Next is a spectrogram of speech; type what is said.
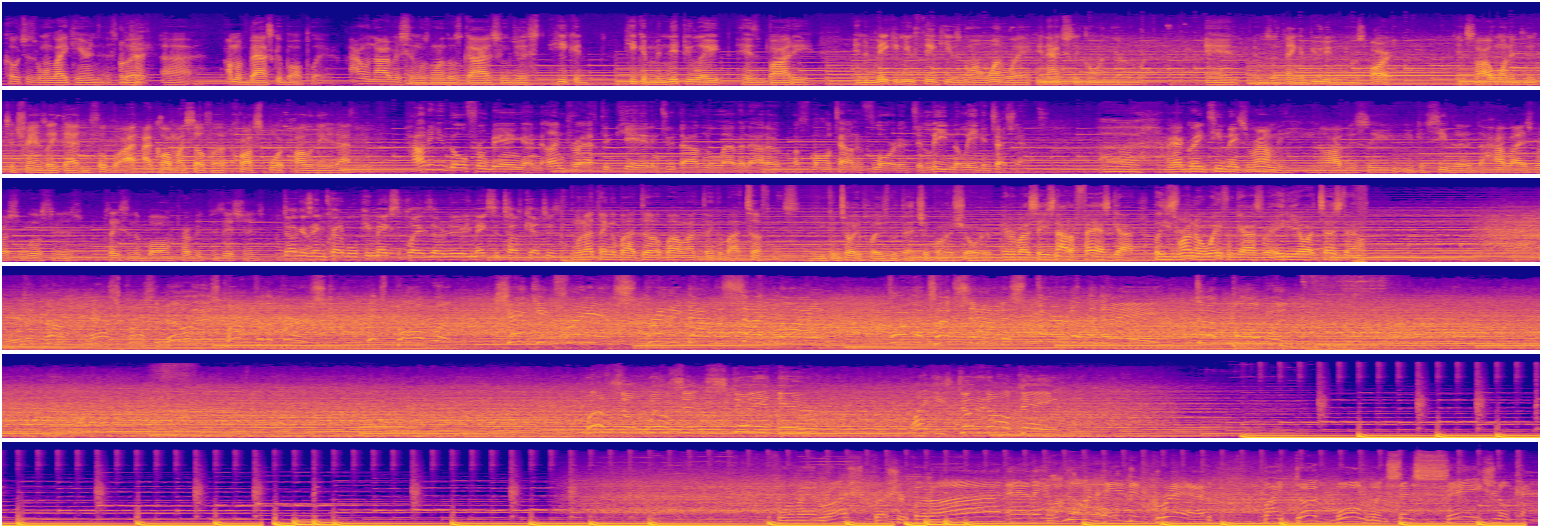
My coaches won't like hearing this, but uh, I'm a basketball player. Allen Iverson was one of those guys who just he could he could manipulate his body into making you think he was going one way and actually going the other way. And it was a thing of beauty to me. It was art. And so I wanted to, to translate that in football. I, I call myself a cross-sport pollinated athlete. How do you go from being an undrafted kid in 2011 out of a small town in Florida to leading the league in touchdowns? Uh, I got great teammates around me. You know, obviously you, you can see the, the highlights. Russell Wilson is placing the ball in perfect positions. Doug is incredible. He makes the plays that are there. He makes the tough catches. When I think about Doug Baldwin, I think about toughness. You can tell he plays with that chip on his shoulder. Everybody say he's not a fast guy, but he's running away from guys for an 80-yard touchdown. Here they come. Pass across the middle. It is caught for the first. It's Baldwin shaking free and sprinting down the sideline for the touchdown. His third of the day. Doug Baldwin. Russell Wilson stood in there like he's done it all day. Four-man rush, pressure put on, and a one-handed Sensational catch.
